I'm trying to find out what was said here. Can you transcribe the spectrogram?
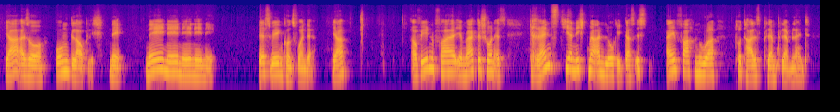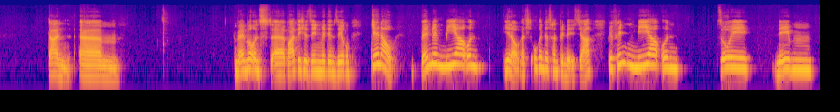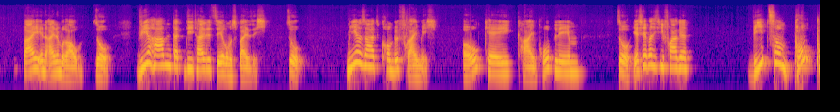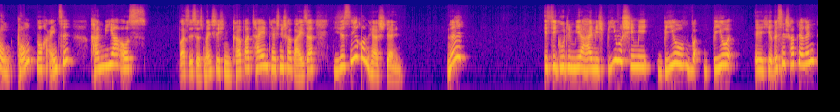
Ja, also unglaublich. Nee. Nee, nee, nee, nee, nee. Deswegen, Kunstfreunde. Ja. Auf jeden Fall, ihr merkt es schon, es grenzt hier nicht mehr an Logik. Das ist einfach nur totales Plemplemland. Dann, ähm, wenn wir uns äh, Bratische sehen mit dem Serum, genau, wenn wir Mia und, genau, was ich auch interessant finde, ist ja, wir finden Mia und Zoe nebenbei in einem Raum. So, wir haben die Teile des Serums bei sich. So, mir sagt, komm, befrei mich. Okay, kein Problem. So, jetzt stellt man sich die Frage, wie zum Punkt, Punkt, Punkt noch einzeln kann Mia aus, was ist es, menschlichen Körperteilen technischerweise dieses Serum herstellen? Ne? Ist die gute Mia heimlich Biochemie, Bio, Bio, äh, hier Wissenschaftlerin?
